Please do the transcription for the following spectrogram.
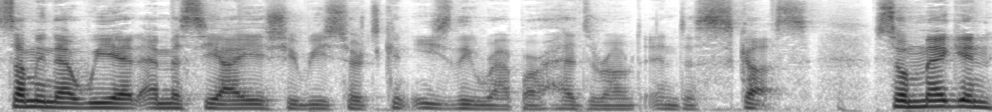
something that we at MSCI ESG Research can easily wrap our heads around and discuss. So, Megan,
